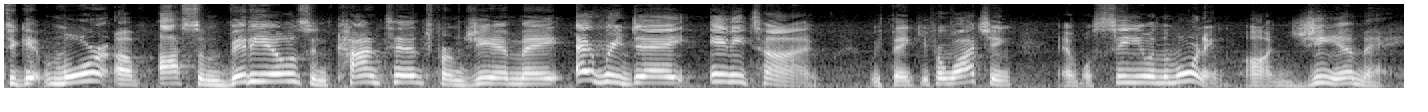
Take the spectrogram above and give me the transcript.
to get more of awesome videos and content from GMA every day, anytime. We thank you for watching, and we'll see you in the morning on GMA.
